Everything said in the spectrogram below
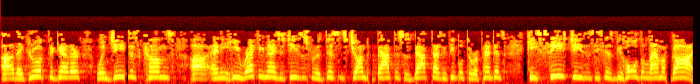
Uh, they grew up together. When Jesus comes, uh, and he, he recognizes Jesus from a distance, John the Baptist is baptizing people to repentance. He sees Jesus. He says, behold the Lamb of God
